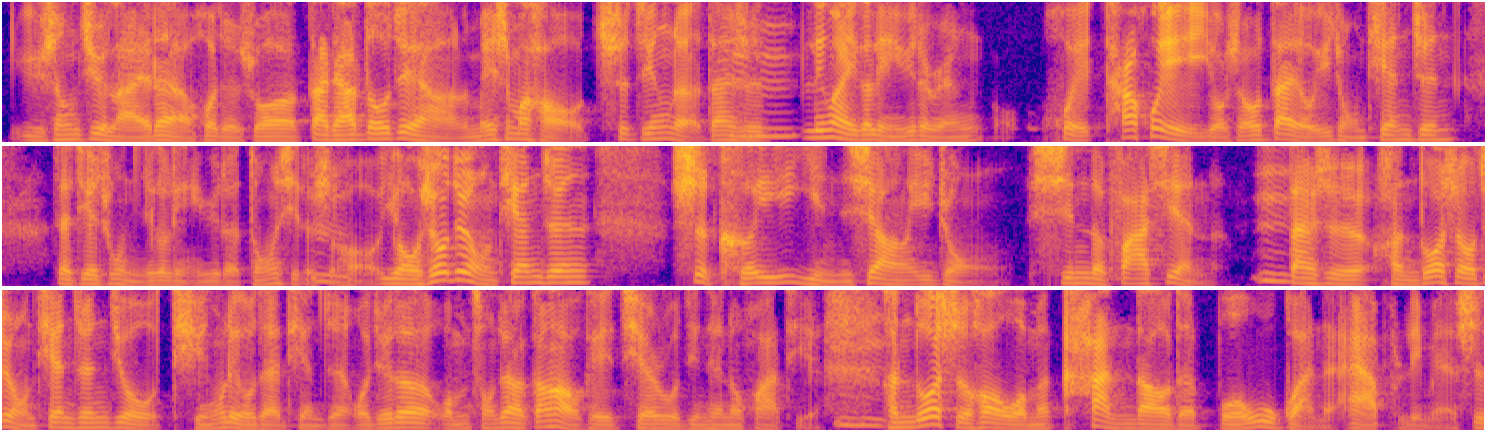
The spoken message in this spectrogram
与生俱来的，或者说大家都这样，没什么好吃惊的。但是另外一个领域的人会，他会有时候带有一种天真。在接触你这个领域的东西的时候，有时候这种天真是可以引向一种新的发现的。嗯，但是很多时候这种天真就停留在天真。我觉得我们从这儿刚好可以切入今天的话题。嗯，很多时候我们看到的博物馆的 App 里面是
